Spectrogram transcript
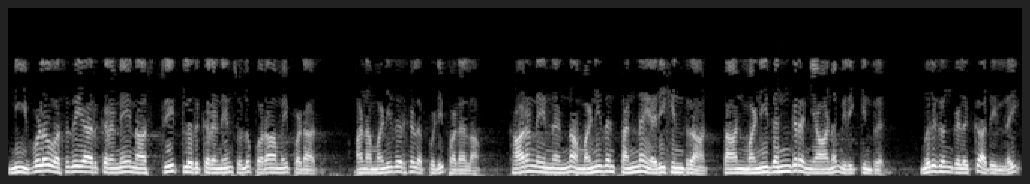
நீ இவ்வளவு வசதியா இருக்கிறனே நான் ஸ்ட்ரீட்ல இருக்கிறனேன்னு சொல்லி பொறாமைப்படாது. ஆனா மனிதர்கள் அப்படி படலாம். காரணம் என்னன்னா மனிதன் தன்னை அறிகின்றான். தான் மனிதன்கிற ஞானம் இருக்கின்றது. மிருகங்களுக்கு அது இல்லை.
